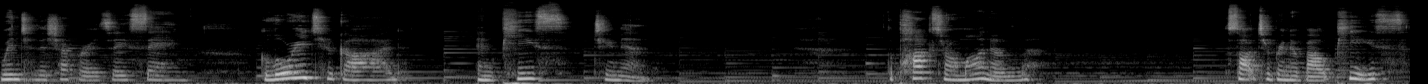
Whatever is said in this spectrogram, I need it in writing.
went to the shepherds, they sang, Glory to God and peace to men. The Pax Romanum sought to bring about peace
